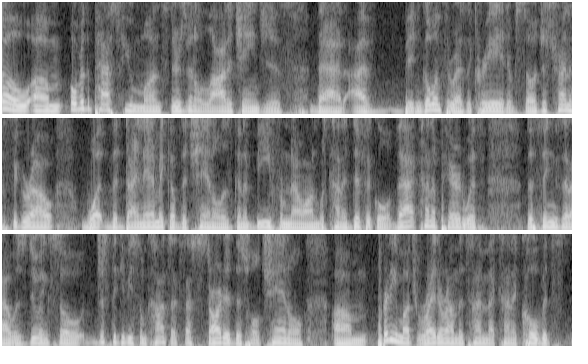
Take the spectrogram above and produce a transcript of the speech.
So, um, over the past few months, there's been a lot of changes that I've been going through as a creative. So, just trying to figure out what the dynamic of the channel is going to be from now on was kind of difficult. That kind of paired with the things that I was doing. So, just to give you some context, I started this whole channel um, pretty much right around the time that kind of COVID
